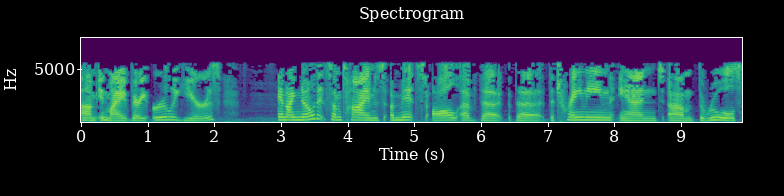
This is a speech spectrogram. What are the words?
um, in my very early years, and I know that sometimes amidst all of the the, the training and um, the rules,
